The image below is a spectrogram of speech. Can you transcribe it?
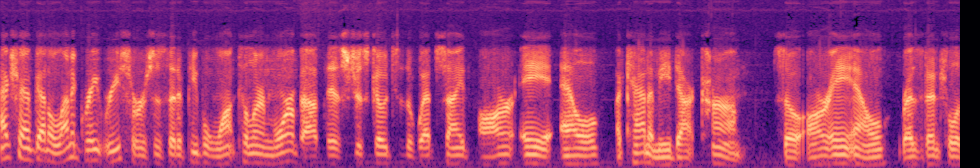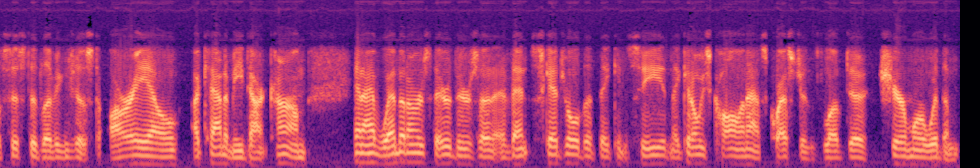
actually, I've got a lot of great resources that if people want to learn more about this, just go to the website ralacademy.com. So RAL, Residential Assisted Living, just ralacademy.com. And I have webinars there. There's an event schedule that they can see, and they can always call and ask questions. Love to share more with them.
